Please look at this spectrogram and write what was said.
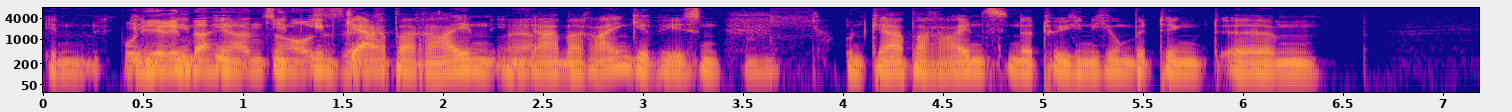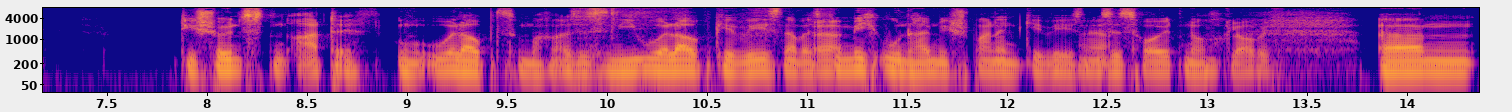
in, in, in, in, in Gerbereien, in ja. Gerbereien gewesen. Mhm. Und Gerbereien sind natürlich nicht unbedingt ähm, die schönsten Orte, um Urlaub zu machen. Also es ist nie Urlaub gewesen, aber es ja. ist für mich unheimlich spannend gewesen. Ja. Ist es heute noch. Glaube ich. Ähm,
